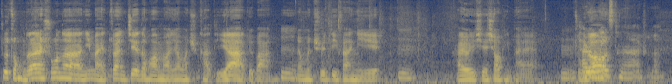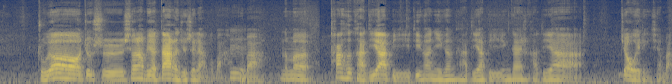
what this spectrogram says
就总的来说呢，你买钻戒的话嘛，要么去卡地亚，对吧？嗯。要么去蒂凡尼。嗯。还有一些小品牌。嗯。还有 Winston 啊什么？主要就是销量比较大的就这两个吧，嗯对吧？那么它和卡地亚比，蒂凡尼跟卡地亚比，应该是卡地亚较为领先吧？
